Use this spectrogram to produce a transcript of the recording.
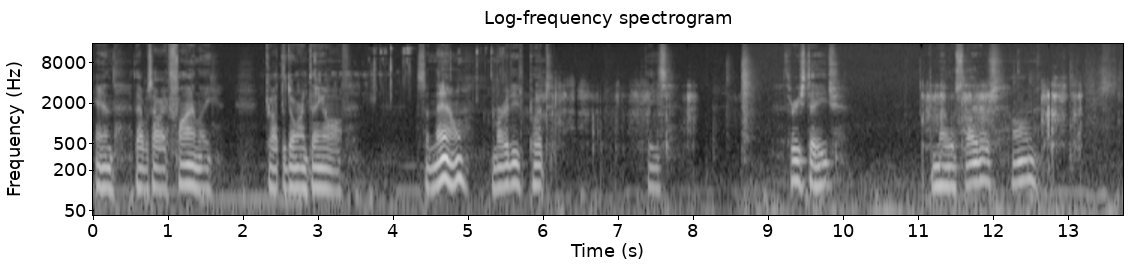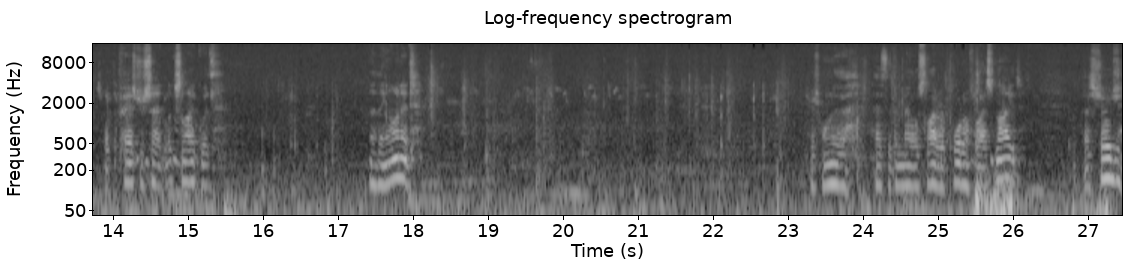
and that was how I finally got the darn thing off. So now I'm ready to put these three stage mellow sliders on. That's what the pasture side looks like with nothing on it. Here's one of the, that's DeMello slider I pulled off last night. I showed you,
